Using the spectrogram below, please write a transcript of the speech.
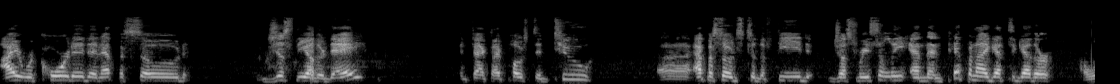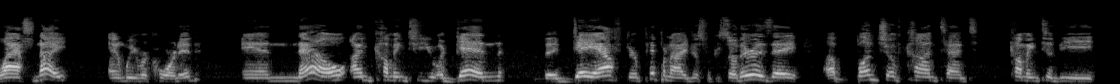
I recorded an episode just the other day. In fact, I posted two uh, episodes to the feed just recently, and then Pip and I got together last night and we recorded. And now I'm coming to you again the day after Pip and I just so there is a a bunch of content coming to the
